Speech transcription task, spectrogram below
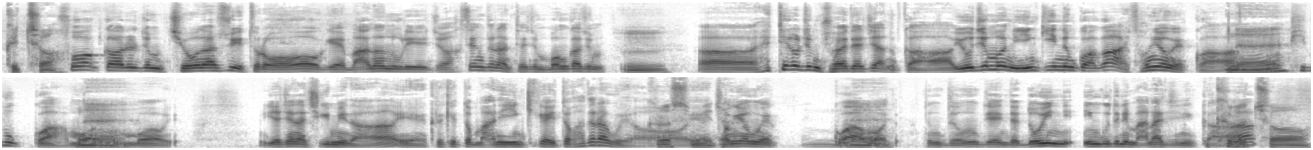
그쵸. 소아과를 좀 지원할 수 있도록 예, 많은 우리 저 학생들한테 좀 뭔가 좀 음. 어, 혜택을 좀 줘야 되지 않을까. 요즘은 인기 있는 과가 성형외과, 네. 뭐 피부과, 뭐, 네. 뭐, 예전이나 지금이나, 예, 그렇게 또 많이 인기가 있다고 하더라고요. 그렇습니다. 예, 정형외과 네. 뭐 등등, 이제, 이제 노인 인구들이 많아지니까. 그렇죠.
